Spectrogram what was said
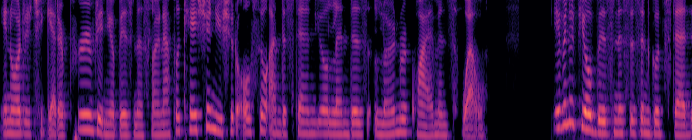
in order to get approved in your business loan application, you should also understand your lender's loan requirements well. Even if your business is in good stead,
